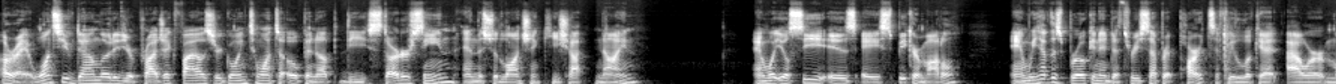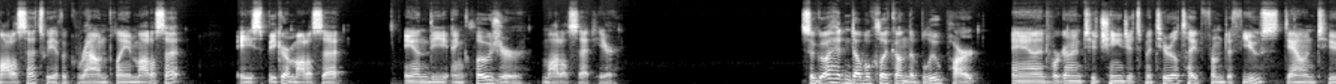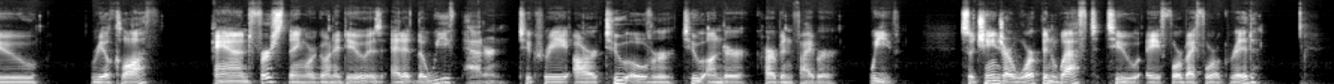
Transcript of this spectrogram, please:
All right, once you've downloaded your project files, you're going to want to open up the starter scene, and this should launch in Keyshot 9. And what you'll see is a speaker model, and we have this broken into three separate parts. If we look at our model sets, we have a ground plane model set, a speaker model set, and the enclosure model set here. So go ahead and double click on the blue part, and we're going to change its material type from diffuse down to real cloth. And first thing we're going to do is edit the weave pattern to create our two over, two under carbon fiber weave. So change our warp and weft to a 4x4 grid.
